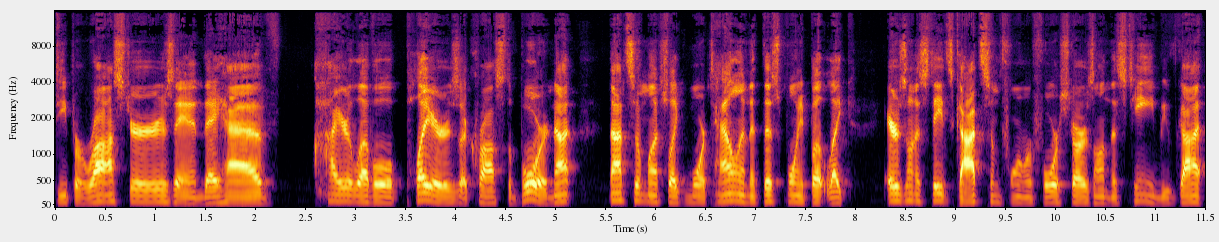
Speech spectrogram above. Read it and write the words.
deeper rosters, and they have higher level players across the board. Not not so much like more talent at this point, but like Arizona State's got some former four stars on this team. You've got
